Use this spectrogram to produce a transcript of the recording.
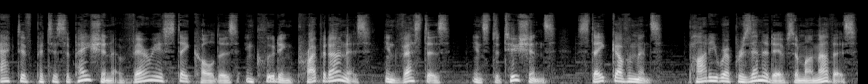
active participation of various stakeholders, including private owners, investors, institutions, state governments, party representatives, among others.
